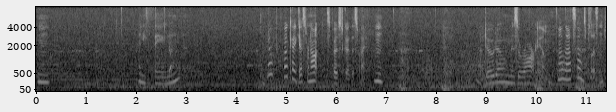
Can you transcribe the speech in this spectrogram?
Hmm. Anything? Nope. Okay, I guess we're not supposed to go this way. Hmm. Dodo Miserarium. Oh, that sounds pleasant.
